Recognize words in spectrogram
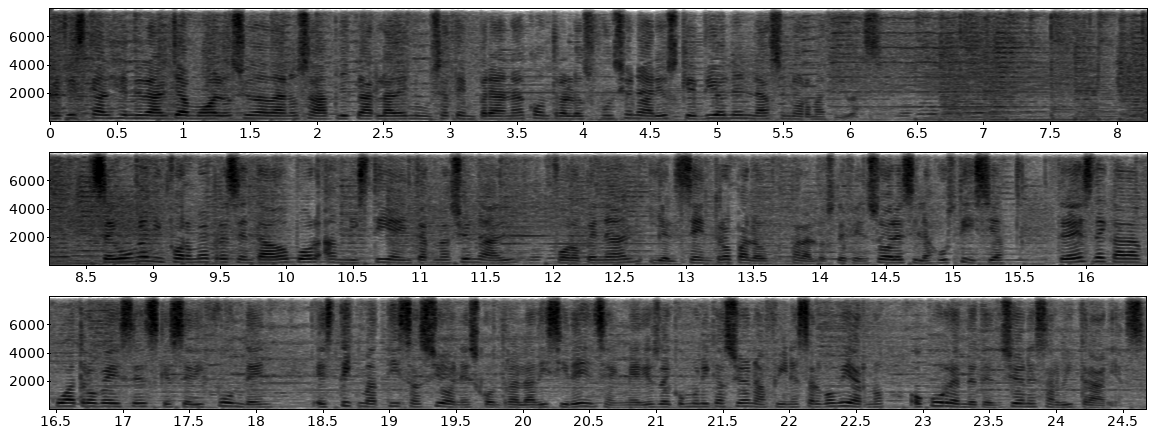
El fiscal general llamó a los ciudadanos a aplicar la denuncia temprana contra los funcionarios que violen las normativas. Según el informe presentado por Amnistía Internacional, Foro Penal y el Centro para los Defensores y la Justicia, tres de cada cuatro veces que se difunden estigmatizaciones contra la disidencia en medios de comunicación afines al gobierno ocurren detenciones arbitrarias.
